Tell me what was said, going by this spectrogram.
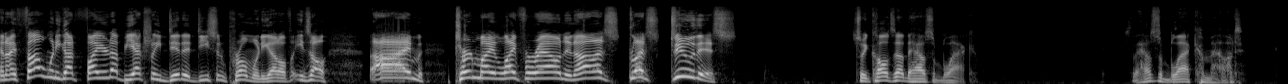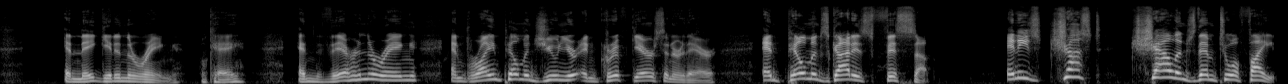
And I thought when he got fired up, he actually did a decent promo. And he got all he's all, I'm turn my life around and uh, let's let's do this. So he calls out the House of Black. So the House of Black come out and they get in the ring, okay? And they're in the ring, and Brian Pillman Jr. and Griff Garrison are there. And Pillman's got his fists up. And he's just challenged them to a fight.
